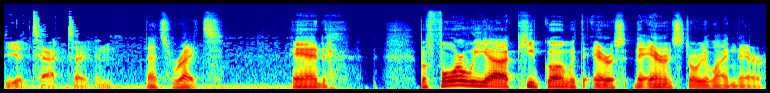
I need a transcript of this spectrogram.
The Attack Titan. That's right. And before we uh, keep going with the the Eren storyline there,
